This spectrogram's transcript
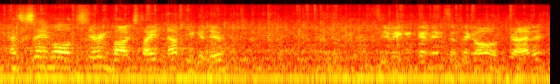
That's the same old steering box tighten up you can do. See if we can convince him to go drive it.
